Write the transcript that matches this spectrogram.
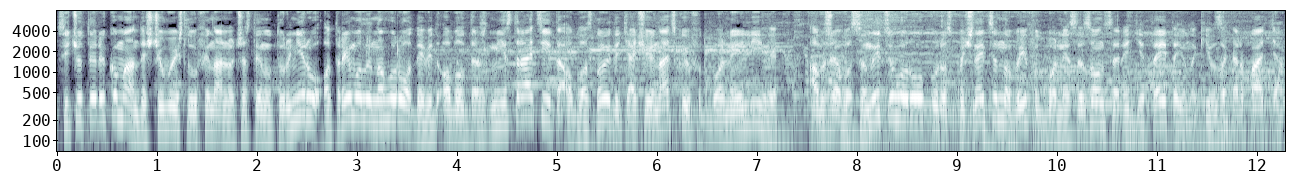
Всі чотири команди, що вийшли у фінальну частину турніру, отримали нагороди від облдержадміністрації та обласної дитячо-юнацької футбольної ліги. А вже восени цього року розпочнеться новий футбольний сезон серед дітей та юнаків Закарпаття.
